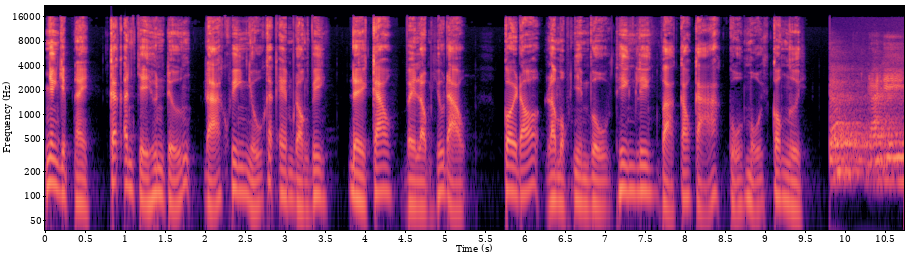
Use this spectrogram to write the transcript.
Nhân dịp này, các anh chị huynh trưởng đã khuyên nhủ các em đoàn viên đề cao về lòng hiếu đạo, coi đó là một nhiệm vụ thiêng liêng và cao cả của mỗi con người. đã đi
